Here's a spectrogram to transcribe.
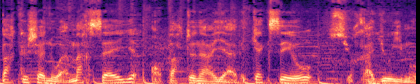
Parc Chanois à Marseille, en partenariat avec Axéo sur Radio Imo.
